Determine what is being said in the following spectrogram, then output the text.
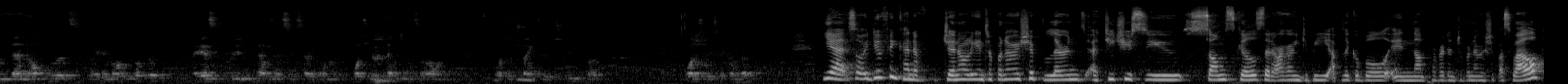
and then afterwards, like a non-profit? I guess it really depends, as you said, on what your intentions are, what you're trying to achieve. But what's your take on that? Yeah, so I do think kind of generally entrepreneurship learns uh, teaches you some skills that are going to be applicable in nonprofit entrepreneurship as well.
